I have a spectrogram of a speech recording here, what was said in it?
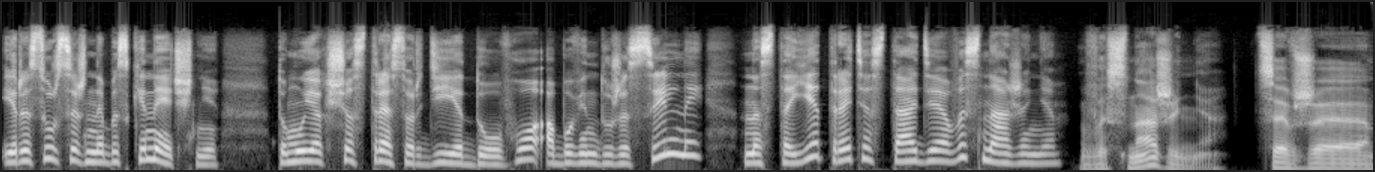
І ресурси ж не безкінечні. Тому якщо стресор діє довго або він дуже сильний, настає третя стадія виснаження. Виснаження – це вже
